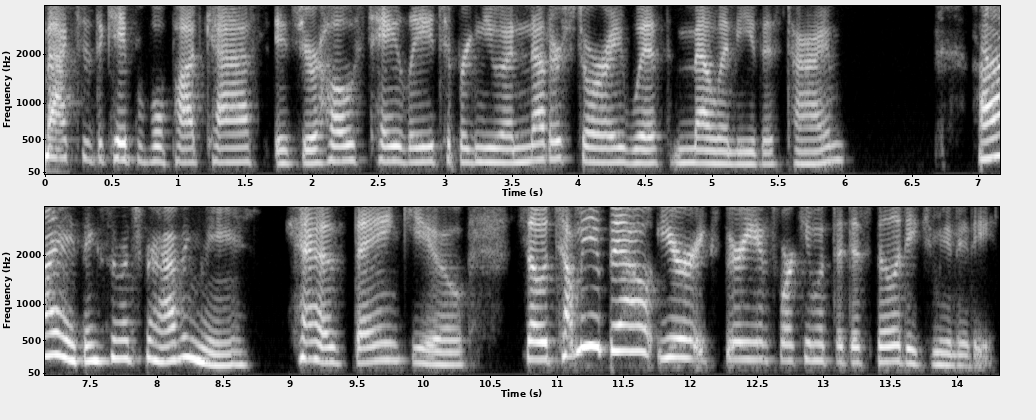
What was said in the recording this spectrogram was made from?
back to the Capable Podcast. It's your host, Haley, to bring you another story with Melanie this time. Hi, thanks so much for having me. Yes, thank you. So tell me about your experience working with the disability community.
